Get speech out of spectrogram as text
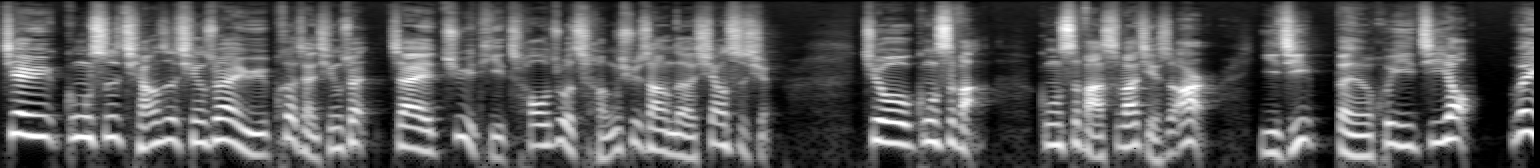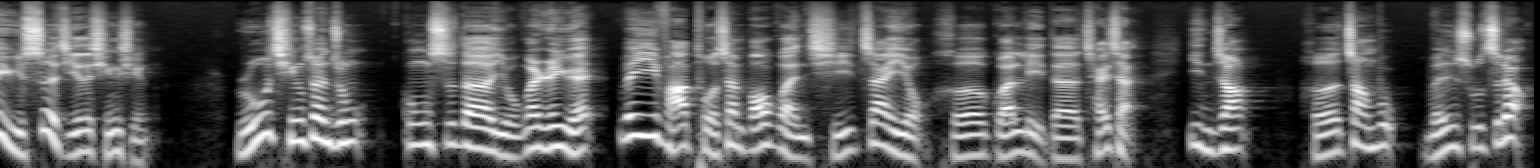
鉴于公司强制清算与破产清算在具体操作程序上的相似性，就公司法、公司法司法解释二以及本会议纪要未予涉及的情形，如清算中公司的有关人员未依法妥善保管其占有和管理的财产、印章和账簿、文书资料，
